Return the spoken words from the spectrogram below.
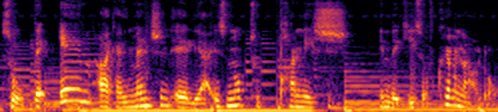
So the aim, like I mentioned earlier, is not to punish in the case of criminal law.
